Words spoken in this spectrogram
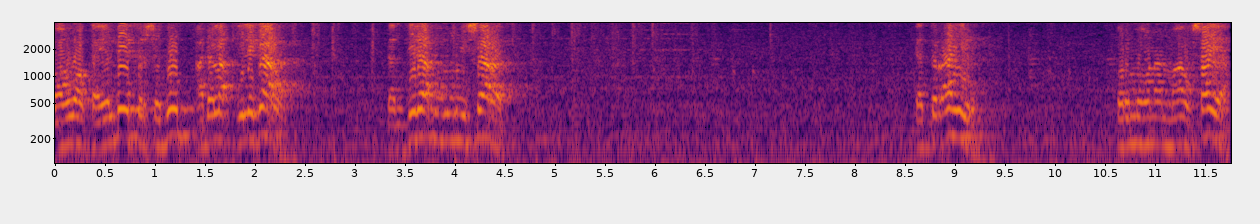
bahwa KLB tersebut adalah ilegal dan tidak memenuhi syarat. Yang terakhir permohonan maaf saya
